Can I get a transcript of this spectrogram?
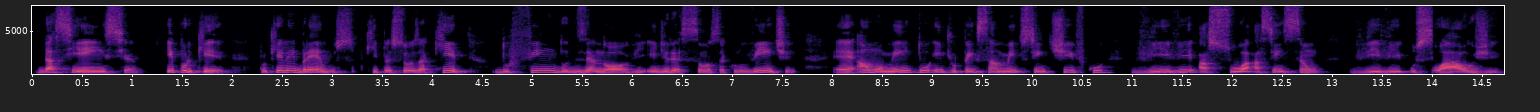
da ciência. E por quê? Porque lembremos que pessoas aqui, do fim do 19 em direção ao século 20, é, há um momento em que o pensamento científico vive a sua ascensão, vive o seu auge.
